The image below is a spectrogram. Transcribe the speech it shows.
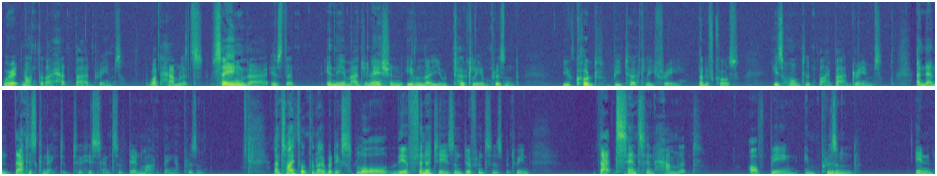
were it not that I had bad dreams. What Hamlet's saying there is that in the imagination, even though you're totally imprisoned, you could be totally free. But of course, he's haunted by bad dreams. And then that is connected to his sense of Denmark being a prison. And so I thought that I would explore the affinities and differences between that sense in Hamlet of being imprisoned in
